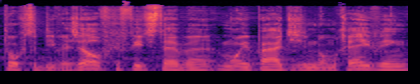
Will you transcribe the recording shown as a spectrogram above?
tochten die wij zelf gefietst hebben, mooie paadjes in de omgeving.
